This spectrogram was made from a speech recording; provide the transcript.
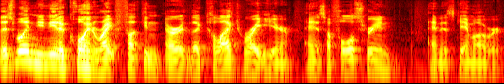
this one you need a coin right fucking or the collect right here, and it's a full screen, and it's game over.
